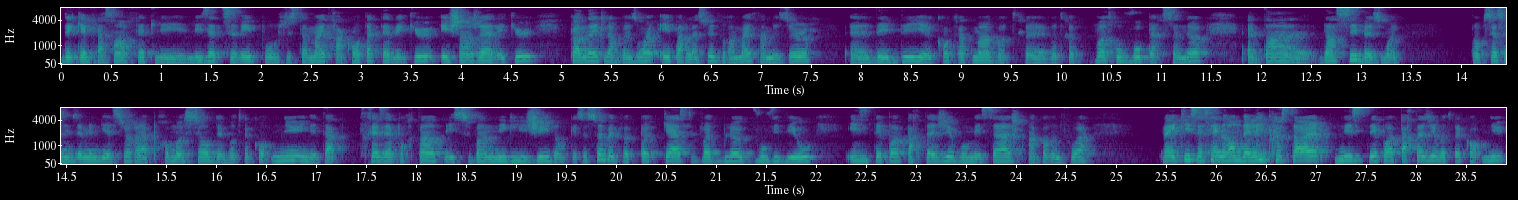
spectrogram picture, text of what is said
de quelle façon en fait les, attirer pour justement être en contact avec eux, échanger avec eux, connaître leurs besoins et par la suite vraiment être en mesure euh, d'aider euh, concrètement votre, votre, votre ou vos personas euh, dans, dans ses besoins. Donc ça, ça nous amène bien sûr à la promotion de votre contenu, une étape très importante et souvent négligée. Donc que ce soit avec votre podcast, votre blog, vos vidéos, n'hésitez pas à partager vos messages. Encore une fois, vainquez ce syndrome de l'imposteur, n'hésitez pas à partager votre contenu.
